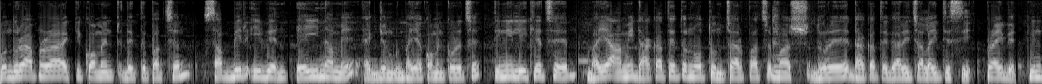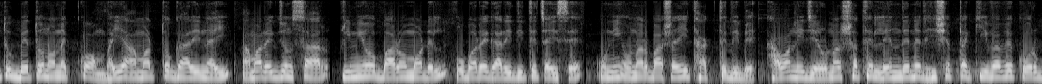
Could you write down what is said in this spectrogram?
বন্ধুরা, আপনারা একটি কমেন্ট দেখতে পাচ্ছেন। সাব্বির ইভেন এই নামে একজন ভাইয়া কমেন্ট করেছে। তিনি লিখেছেন, ভাইয়া, আমি ঢাকাতে তো নতুন, চার পাঁচ মাস ধরে ঢাকাতে গাড়ি চালাইতেছি প্রাইভেট কিন্তু বেতন অনেক কম। ভাইয়া, আমার তো গাড়ি নাই। আমার একজন স্যার প্রিমিয় বারো মডেল ওবারে গাড়ি দিতে চাইছে, উনি ওনার বাসায় থাকতে দিবে। খাওয়া নিজের, ওনার সাথে লেনদেনের হিসেবটা কীভাবে করব,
